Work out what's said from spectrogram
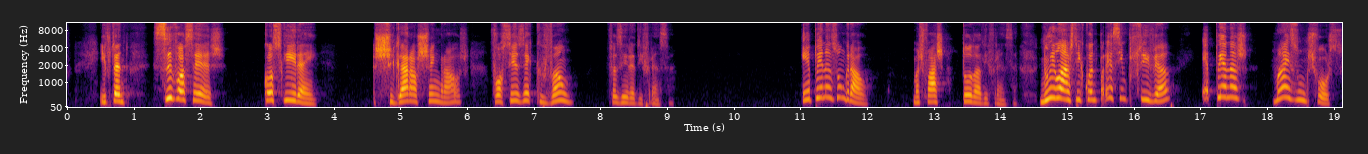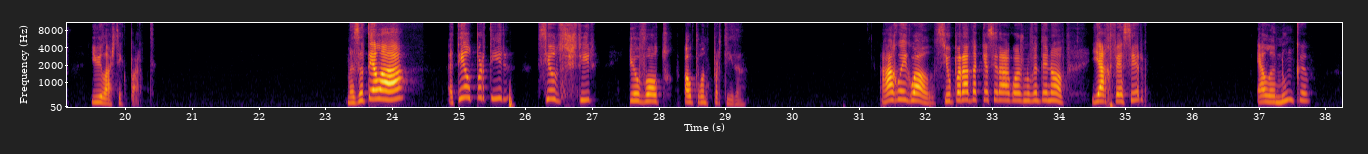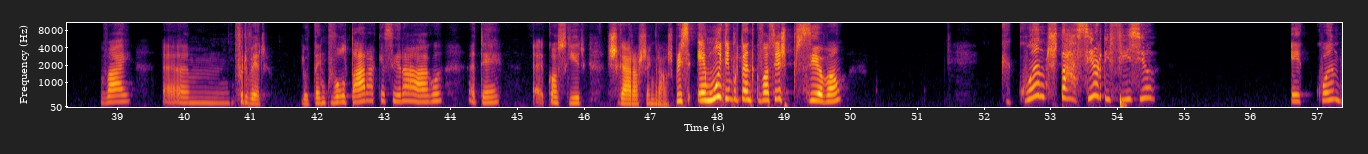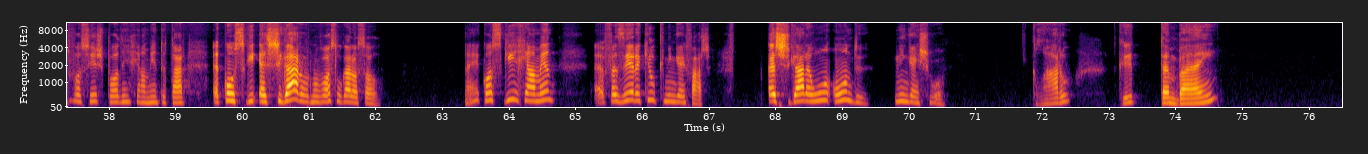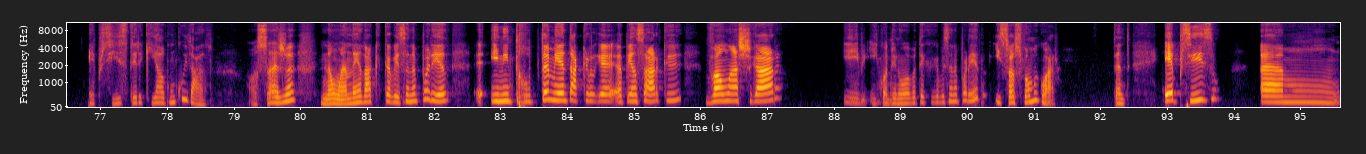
E portanto, se vocês conseguirem chegar aos 100 graus, vocês é que vão fazer a diferença. É apenas um grau, mas faz toda a diferença. No elástico, quando parece impossível, é apenas mais um esforço e o elástico parte. Mas até lá, até ele partir, se eu desistir, eu volto ao ponto de partida. A água é igual. Se eu parar de aquecer a água aos 99 e arrefecer, ela nunca vai um, ferver. Eu tenho que voltar a aquecer a água até conseguir chegar aos 100 graus. Por isso é muito importante que vocês percebam que quando está a ser difícil é quando vocês podem realmente estar a conseguir a chegar no vosso lugar ao sol. É? Conseguir realmente eh, fazer aquilo que ninguém faz. A chegar a onde ninguém chegou. Claro que também é preciso ter aqui algum cuidado. Ou seja, não andem a dar com a cabeça na parede eh, ininterruptamente a, eh, a pensar que vão lá chegar e, e, continuam a bater com a cabeça na parede e só se vão magoar. Portanto, é preciso hum,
